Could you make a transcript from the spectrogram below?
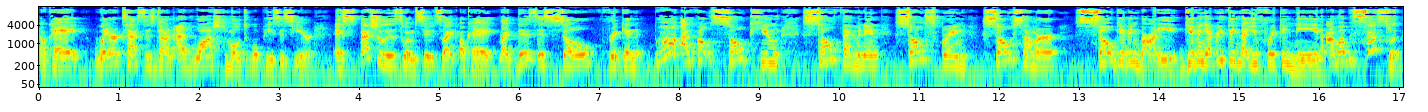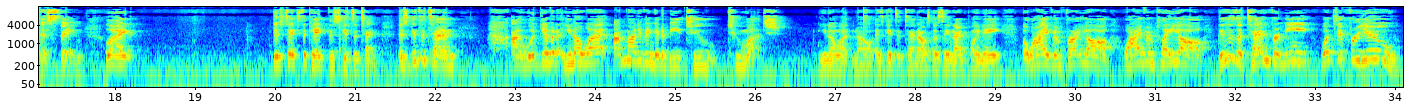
okay? Wear test is done. I've washed multiple pieces here especially the swimsuits. Like okay like this is so freaking i felt so cute so feminine so spring so summer so giving body giving everything that you freaking need. I'm obsessed with this thing. Like this takes the cake this gets a 10 this gets a 10 i would give it you know what? I'm not even gonna be too too much you know what? No, let's get to 10. I was gonna say 9.8, but why even front y'all? Why even play y'all? This is a 10 for me. What's it for you?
